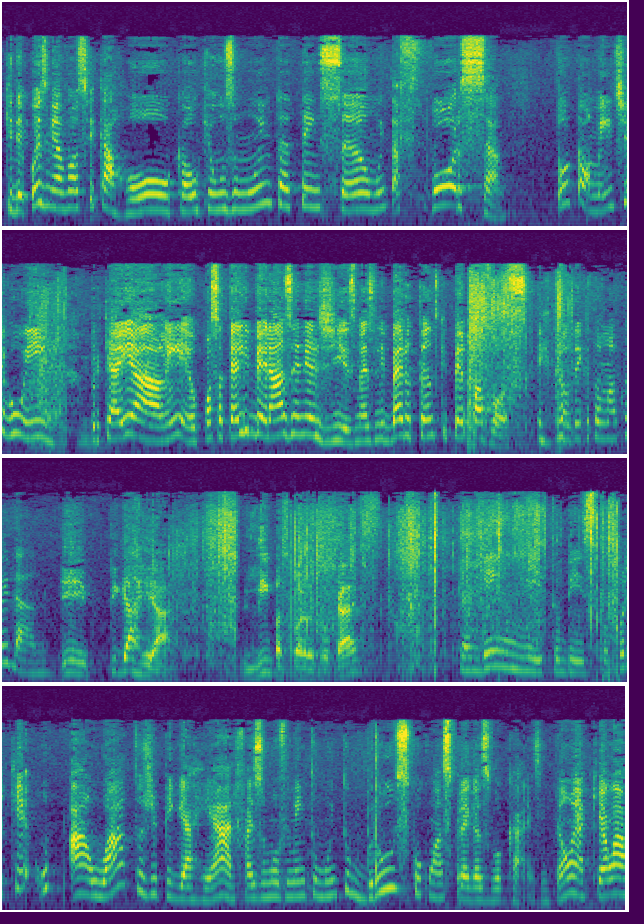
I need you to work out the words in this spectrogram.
que depois minha voz fica rouca ou que eu uso muita tensão, muita força, totalmente ruim. Porque aí, além, eu posso até liberar as energias, mas libero tanto que perco a voz. Então tem que tomar cuidado. E pigarrear, limpa as cordas vocais? Também um mito, bispo, porque o, ah, o ato de pigarrear faz um movimento muito brusco com as pregas vocais. Então é aquela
